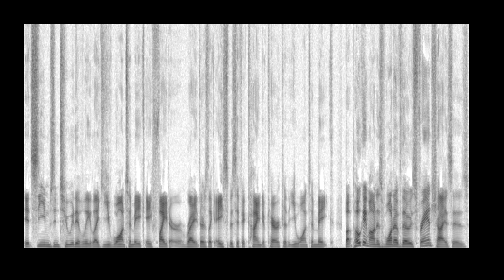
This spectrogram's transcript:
it seems intuitively like you want to make a fighter, right? There's like a specific kind of character that you want to make. But Pokemon is one of those franchises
